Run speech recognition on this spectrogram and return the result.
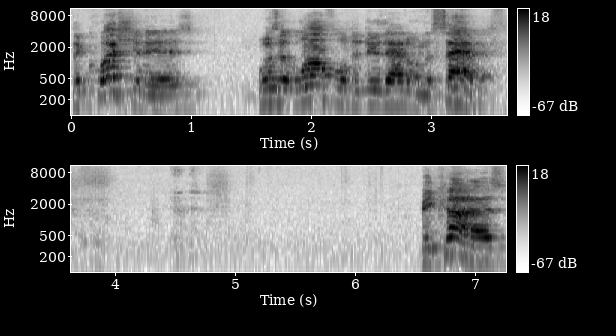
The question is was it lawful to do that on the Sabbath? Because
